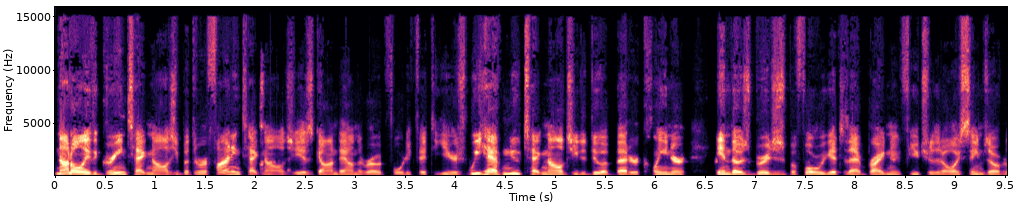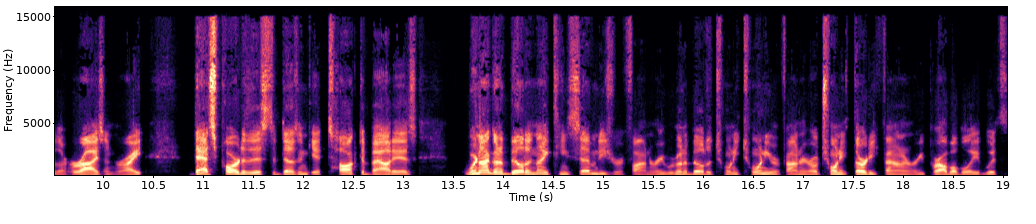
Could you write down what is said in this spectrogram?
Not only the green technology, but the refining technology has gone down the road 40, 50 years. We have new technology to do it better, cleaner in those bridges before we get to that bright new future that always seems over the horizon, right? That's part of this that doesn't get talked about is we're not going to build a 1970s refinery. We're going to build a 2020 refinery or 2030 refinery, probably with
